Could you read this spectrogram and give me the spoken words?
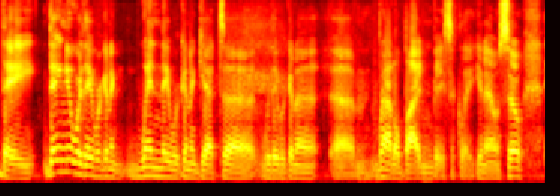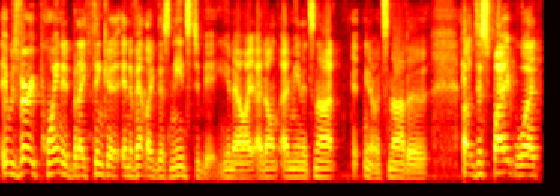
they they knew where they were gonna when they were gonna get uh, where they were gonna um, rattle Biden, basically, you know. So it was very pointed, but I think a, an event like this needs to be, you know. I, I don't. I mean, it's not. you know, it's not a. Uh, despite what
